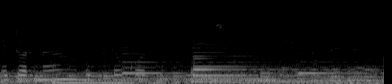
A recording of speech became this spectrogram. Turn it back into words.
retornando para o teu corpo físico, para o momento presente.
